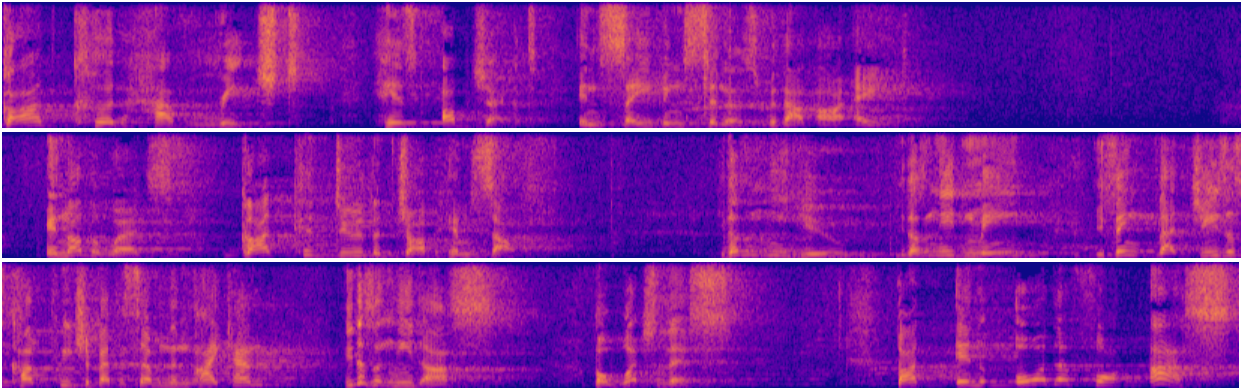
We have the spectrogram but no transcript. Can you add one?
God could have reached his object in saving sinners without our aid. In other words, God could do the job himself. He doesn't need you, he doesn't need me. You think that Jesus can't preach a better sermon than I can? He doesn't need us. But watch this. But in order for us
